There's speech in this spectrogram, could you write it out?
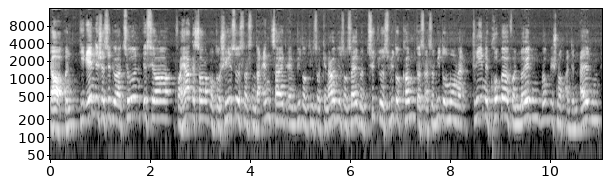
Ja, und die ähnliche Situation ist ja vorhergesagt durch Jesus, dass in der Endzeit eben wieder dieser, genau dieser selbe Zyklus wiederkommt, dass also wieder nur eine kleine Gruppe von Leuten wirklich noch an den alten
